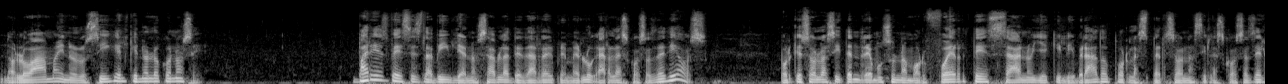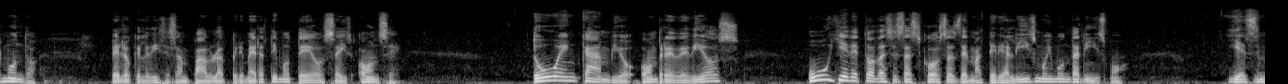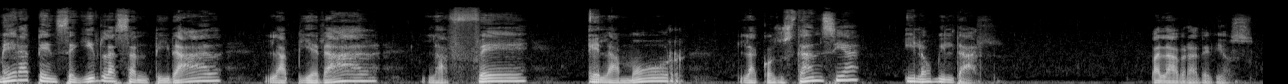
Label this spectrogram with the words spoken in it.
No lo ama y no lo sigue el que no lo conoce. Varias veces la Biblia nos habla de darle el primer lugar a las cosas de Dios, porque sólo así tendremos un amor fuerte, sano y equilibrado por las personas y las cosas del mundo. Ve lo que le dice San Pablo a 1 Timoteo 6:11. Tú, en cambio, hombre de Dios, huye de todas esas cosas de materialismo y mundanismo, y esmérate en seguir la santidad, la piedad, la fe, el amor, la constancia y la humildad. Palabra de Dios.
